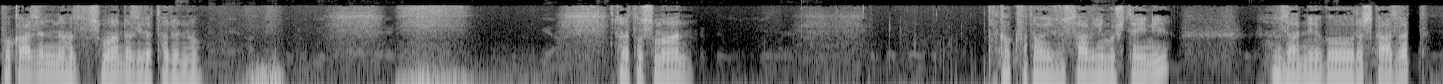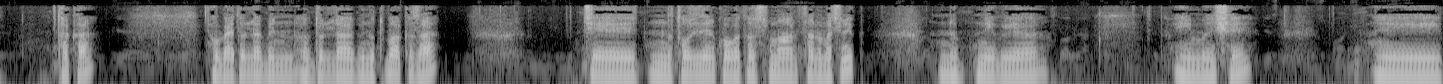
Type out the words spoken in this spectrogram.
показал на Усман Разилатарено. Хазрат Усман каквото е изоставили мъщение, за него разказват така. Обедулла бин Абдулла бин Утба каза, че на този ден, когато Осман стана мъченик, неговия имаше и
